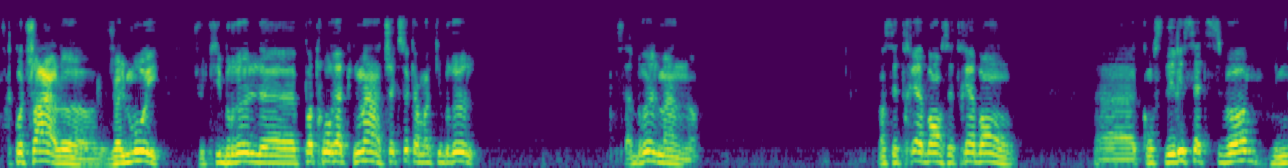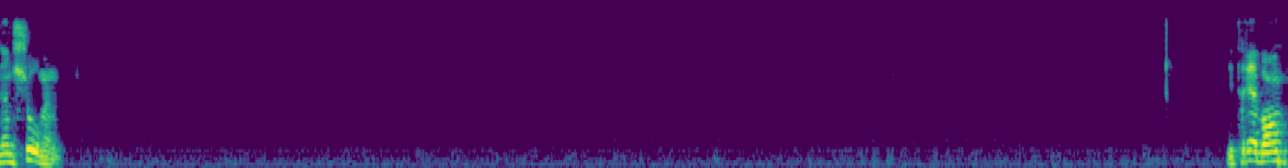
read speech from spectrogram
Ça coûte cher, là. Je le mouille. Je veux qu'il brûle euh, pas trop rapidement. Check ça comment il brûle. Ça brûle, man. Là. Non, c'est très bon, c'est très bon. Euh, considérez Sativa, il me donne chaud, man. Il est très bon.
